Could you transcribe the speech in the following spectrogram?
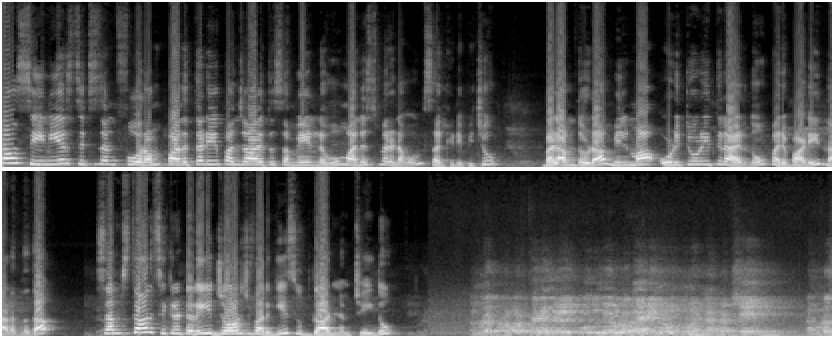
Kerala senior citizen forum Panathady panchayat സമ്മേളനവും അനുസ്മരണവും സംഘടിപ്പിച്ചു. ബളാംതോട് മിൽമ ഓഡിറ്റോറിയത്തിലായിരുന്നു പരിപാടി നടന്നത്. സംസ്ഥാന സെക്രട്ടറി ജോർജ് വർഗീസ് ഉദ്ഘാടനം ചെയ്തു. നമ്മുടെ പ്രവർത്തനങ്ങളിൽ പുതുമയുള്ള കാര്യങ്ങളൊന്നുമല്ല. പക്ഷേ നമ്മുടെ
